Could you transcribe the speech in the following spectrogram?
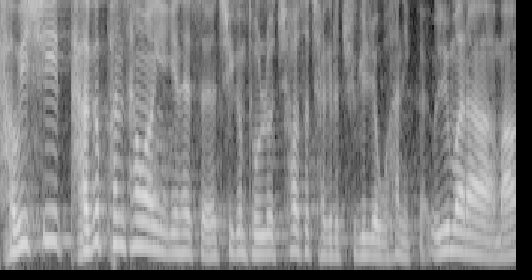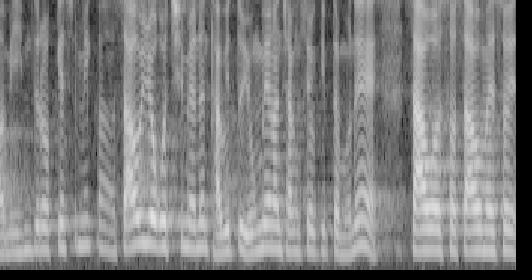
다윗이 다급한 상황이긴 했어요. 지금 돌로 쳐서 자기를 죽이려고 하니까 얼마나 마음이 힘들었겠습니까? 싸우려고 치면은 다윗도 용맹한 장수였기 때문에 싸워서 싸움에서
